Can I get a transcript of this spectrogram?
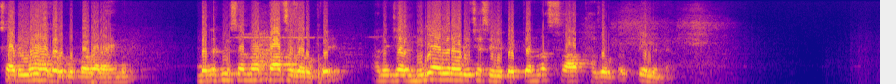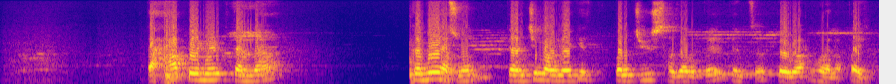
साडे नऊ हजार रुपये पगार आहे म्हणून. मदतनीसांना पाच हजार रुपये आणि ज्या मिनी अंगणवाडीच्या सेविका आहेत त्यांना सात हजार रुपये पेमेंट आहे. तर हा पेमेंट त्यांना कमी असून त्यांची मागणी आहे की पंचवीस हजार रुपये त्यांचं व्यवहार व्हायला पाहिजे.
